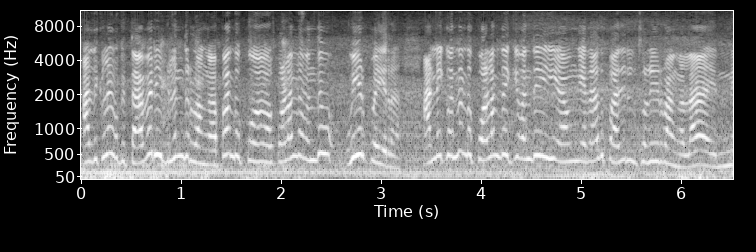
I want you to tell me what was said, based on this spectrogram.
அதுக்குள்ள இவங்க தவறி விழுந்துருவாங்க. அப்போ அந்த கொ- குழந்தை வந்து உயிர் போயிடுறேன் அன்னைக்கு வந்து அந்த குழந்தைக்கு வந்து அவங்க ஏதாவது பதில் சொல்லிடுவாங்களா என்ன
